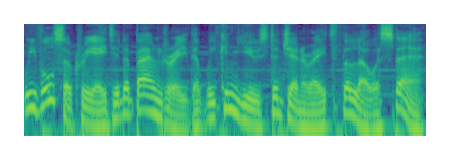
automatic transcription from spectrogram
we've also created a boundary that we can use to generate the lower stair.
